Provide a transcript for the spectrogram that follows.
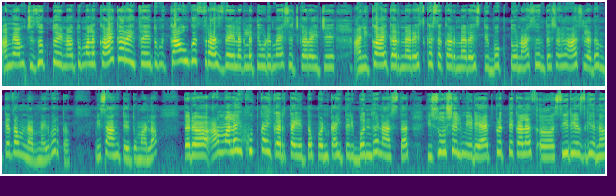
आम्ही आमची जगतोय ना तुम्हाला काय करायचं आहे तुम्ही का उगाच त्रास द्यायला लागला तेवढे मेसेज करायचे? आणि काय करणार आहेस कसं करणार आहेस ते बघतो ना असं तसं असल्या धमक्या जमणार नाहीत बरं का? मी सांगते तुम्हाला. तर आम्हालाही खूप काही करता येतं पण काहीतरी बंधनं असतात. ही सोशल मीडिया आहे. प्रत्येकालाच सिरियस घेणं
